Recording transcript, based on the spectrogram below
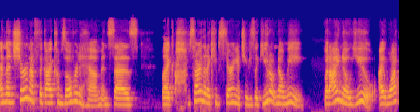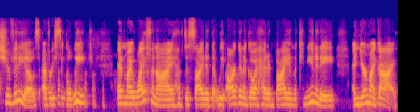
And then sure enough, the guy comes over to him and says, like, oh, I'm sorry that I keep staring at you. He's like, you don't know me, but I know you. I watch your videos every single week. and my wife and I have decided that we are going to go ahead and buy in the community and you're my guy.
